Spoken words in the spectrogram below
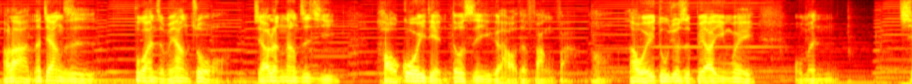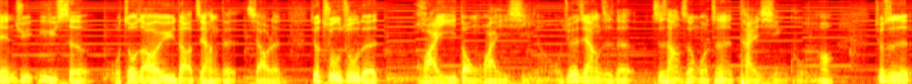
好啦，那这样子不管怎么样做，只要能让自己好过一点，都是一个好的方法，哦。那唯独就是不要因为我们先去预设我周遭会遇到这样的小人，就处处的怀疑东怀疑西哦。我觉得这样子的职场生活真的太辛苦了哦。就是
